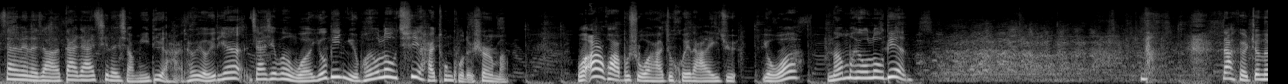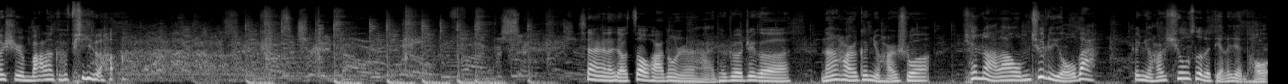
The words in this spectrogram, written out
下面呢叫大家气的小迷弟哈，他说有一天佳期问我有比女朋友漏气还痛苦的事儿吗？我二话不说啊就回答了一句有啊，男朋友漏电。那那可真的是麻了个屁了。下面呢叫造化弄人哈，他说这个男孩跟女孩说。天暖了，我们去旅游吧。这女孩羞涩的点了点头。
